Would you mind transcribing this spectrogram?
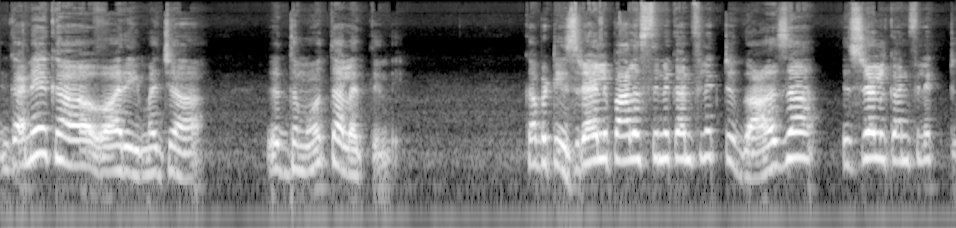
ఇంకా అనేక వారి మధ్య యుద్ధము తలెత్తింది. కాబట్టి Israel Palestine conflict Gaza Israel conflict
